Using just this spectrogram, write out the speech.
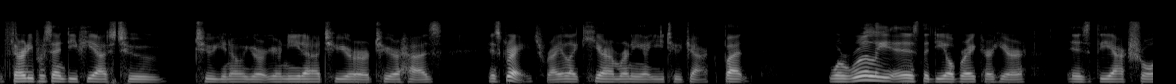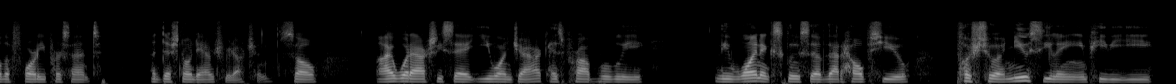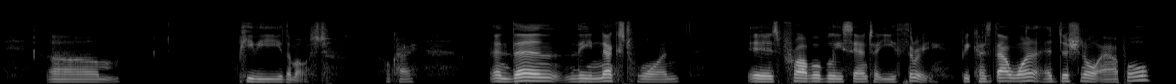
30% DPS to to you know your your Nita to your to your Has is great, right? Like here I'm running a E2 Jack, but what really is the deal breaker here is the actual the 40% additional damage reduction. So I would actually say E1 Jack is probably the one exclusive that helps you push to a new ceiling in PvE, um, PvE the most. Okay, and then the next one is probably Santa E3 because that one additional apple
